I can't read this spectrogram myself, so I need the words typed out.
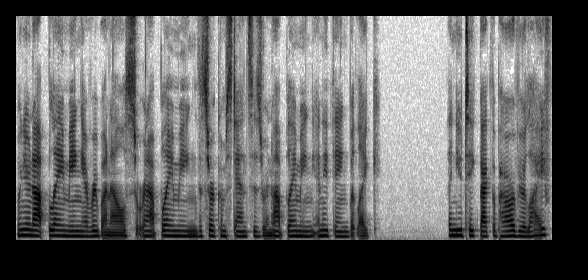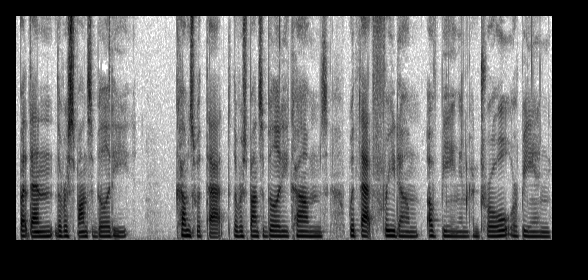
When you're not blaming everyone else or not blaming the circumstances or not blaming anything but like then you take back the power of your life but then the responsibility comes with that the responsibility comes with that freedom of being in control or being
